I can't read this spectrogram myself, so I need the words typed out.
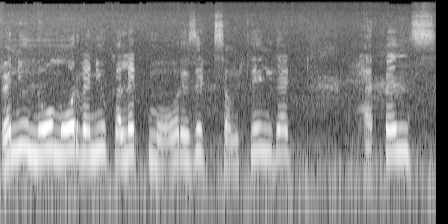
When you know more, when you collect more, is it something that happens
